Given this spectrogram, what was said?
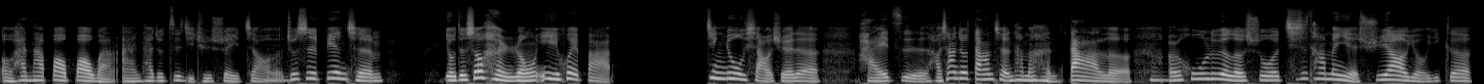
哦和他抱抱晚安，他就自己去睡觉了，嗯、就是变成有的时候很容易会把进入小学的孩子好像就当成他们很大了，嗯、而忽略了说其实他们也需要有一个。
